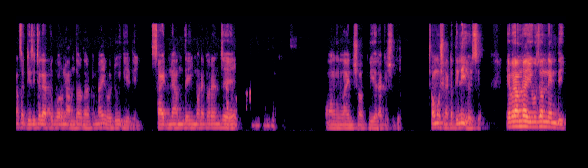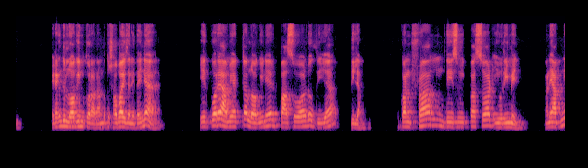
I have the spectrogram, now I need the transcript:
আচ্ছা ডিজিটাল এত বড় নাম দেওয়ার দরকার নাই ওইটুই দিয়ে দিই। সাইট নাম দেই মনে করেন যে অনলাইন শপ দিয়ে রাখি শুধু। সমস্যা একটা দিলেই হয়েছে। এবার আমরা ইউজার নেম দিই। এটা কিন্তু লগ ইন করার আমরা তো সবাই জানি তাই না? এরপরে আমি একটা লগ ইনের পাসওয়ার্ডও দিয়া দিলাম। Confirm this weak password your email মানে আপনি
